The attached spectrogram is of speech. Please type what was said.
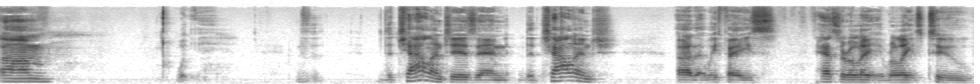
Um, the challenge is, and the challenge uh, that we face has to relate relates to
